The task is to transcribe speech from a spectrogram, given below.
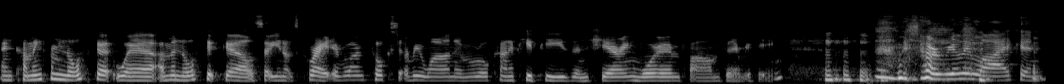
and coming from Northcote, where I'm a Northcote girl, so you know it's great. Everyone talks to everyone, and we're all kind of hippies and sharing worm farms and everything. which I really like. And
